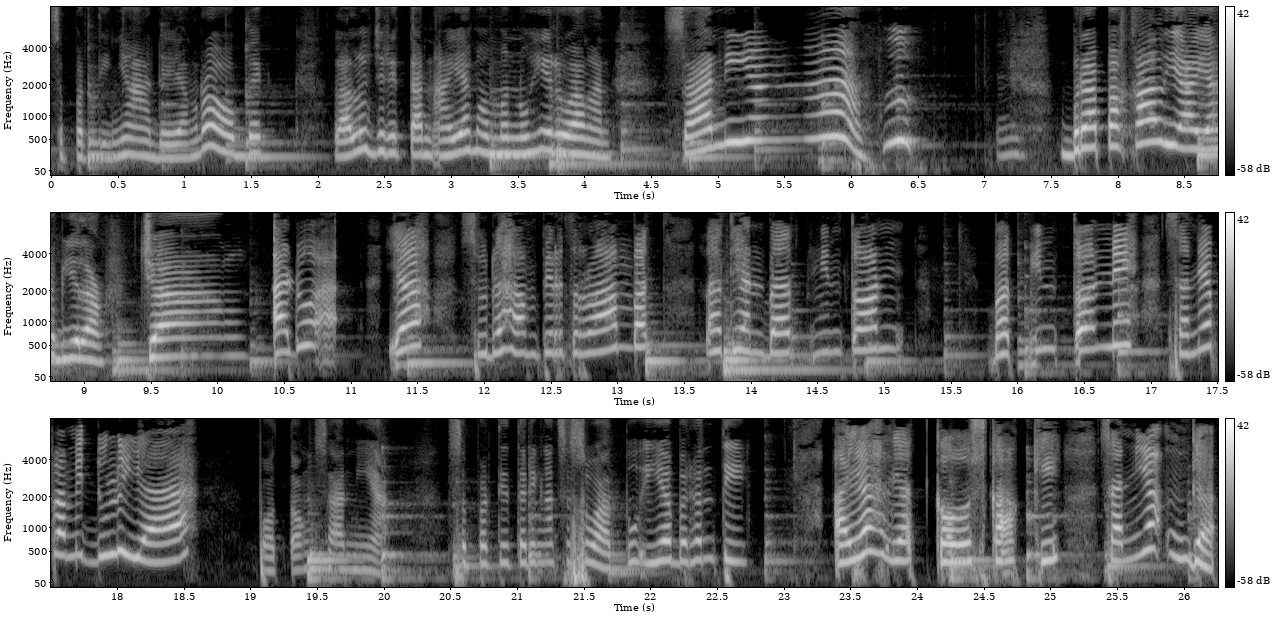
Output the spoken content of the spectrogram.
Sepertinya ada yang robek. Lalu jeritan ayah memenuhi ruangan. Sania, berapa kali ayah bilang, Jang, aduh ya sudah hampir terlambat latihan badminton badminton nih Sania pamit dulu ya potong Sania. Seperti teringat sesuatu, ia berhenti. ayah lihat kaos kaki Sania enggak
